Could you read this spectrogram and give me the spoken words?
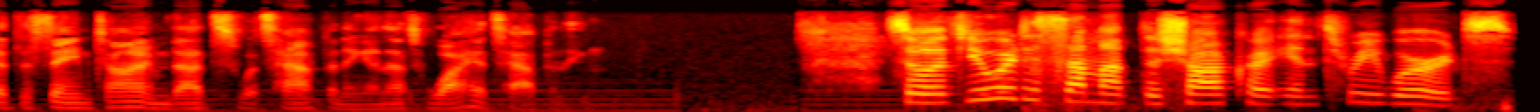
at the same time, that's what's happening, and that's why it's happening. So if you were to sum up the chakra in three words,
